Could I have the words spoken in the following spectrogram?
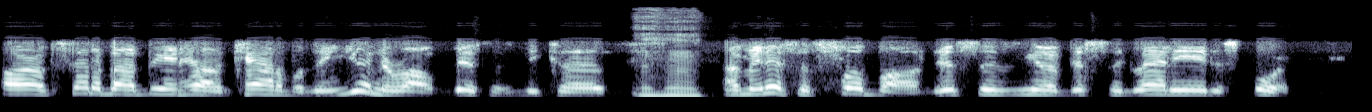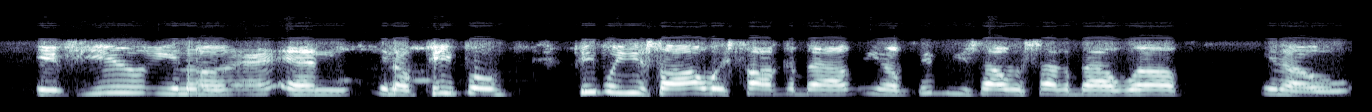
are upset about being held accountable, then you're in the wrong business because mm-hmm. I mean, this is football. This is you know, this is a gladiator sport. If you you know, and you know, people people used to always talk about, you know, people used to always talk about, well, you know,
